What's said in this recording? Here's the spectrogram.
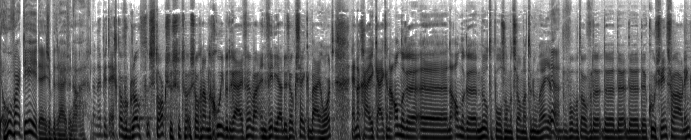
hoe waardeer je deze bedrijven nou eigenlijk? Dan heb je het echt over growth stocks, dus het zogenaamde groeibedrijven, waar Nvidia dus ook zeker bij hoort. En dan ga je kijken naar andere, eh, naar andere multiples, om het zo maar te noemen. hè. Je hebt het bijvoorbeeld over de, de, de, de, de koers-winstverhouding.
